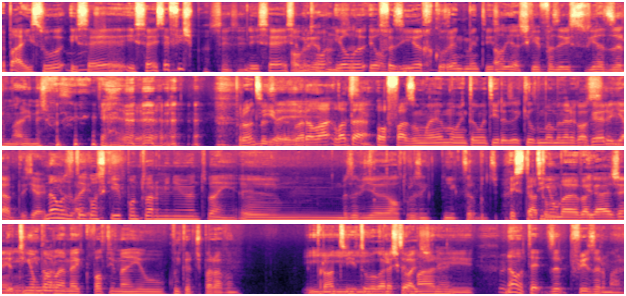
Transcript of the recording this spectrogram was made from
Epá, isso, isso, é, isso, é, isso é fixe. Pá. Sim, sim. Isso é, isso é muito bom. Ele, ele fazia recorrentemente isso. Aliás, cheguei a fazer isso e a desarmar e mesmo assim. Pronto, Mas e é agora lá, lá está. assim. Ou faz um M ou então atiras aquilo de uma maneira qualquer Sim. e já, já, Não, já mas até ia. conseguia pontuar minimamente bem. Hum, mas havia alturas em que tinha que ser. Isso dá-te tinha um- uma bagagem. Eu tinha um enorme. problema, é que volta e meia o clicker disparava-me. Pronto, e tu agora escolhes, desarmar não é? e- Não, até dizer, prefiro desarmar.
